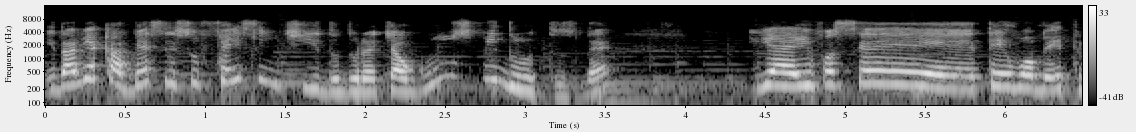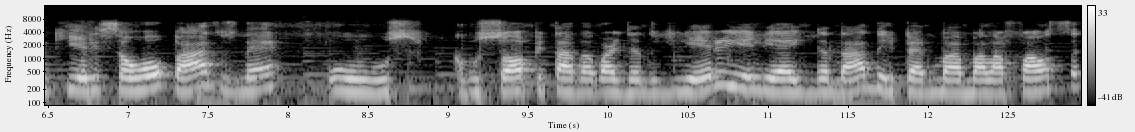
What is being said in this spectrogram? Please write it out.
E na minha cabeça isso fez sentido durante alguns minutos, né? E aí você tem um momento que eles são roubados, né? O, o Sop tava guardando dinheiro e ele é enganado, ele pega uma mala falsa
